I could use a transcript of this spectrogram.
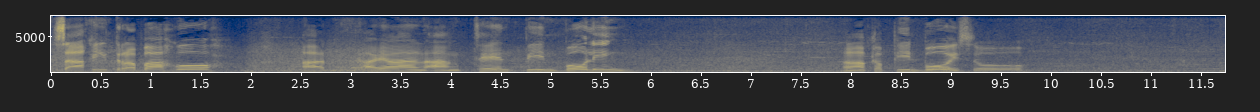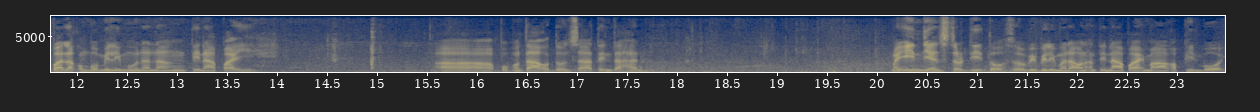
sa aking trabaho at ayan ang 10 pin bowling. Mga kapin boy so bala kong bumili muna ng tinapay. Ah, pupunta ako doon sa tindahan. May Indian store dito so bibili muna ako ng tinapay mga kapin boy.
